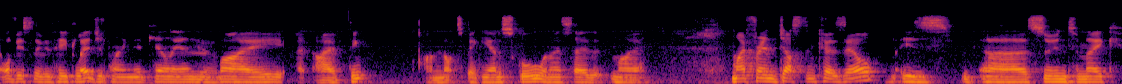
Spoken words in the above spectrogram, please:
obviously with Heath Ledger playing Ned Kelly, and Yeah. my I think I'm not speaking out of school when I say that my my friend Justin Kurzel is uh, soon to make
